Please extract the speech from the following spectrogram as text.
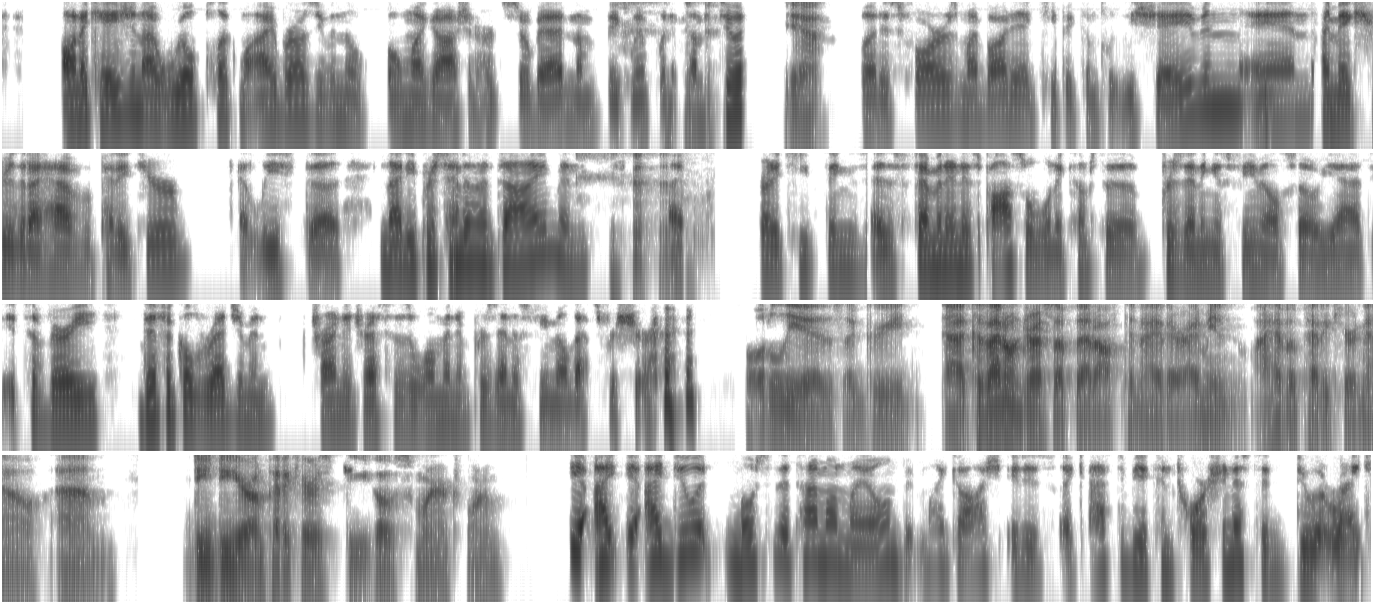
on occasion I will pluck my eyebrows, even though oh my gosh, it hurts so bad, and I'm a big wimp when it comes to it. Yeah. But as far as my body, I keep it completely shaven, and I make sure that I have a pedicure at least uh, ninety uh, percent of the time, and I try to keep things as feminine as possible when it comes to presenting as female. So yeah, it's, it's a very difficult regimen trying to dress as a woman and present as female. That's for sure. totally is agreed. Because uh, I don't dress up that often either. I mean, I have a pedicure now. Um, do you do your own pedicures? Do you go somewhere for them? Yeah, I I do it most of the time on my own, but my gosh, it is like I have to be a contortionist to do it right.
